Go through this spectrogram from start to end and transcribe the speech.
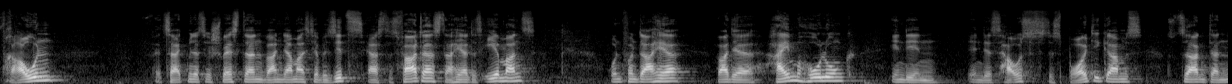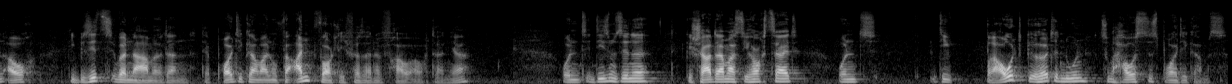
Frauen, verzeiht mir das, ihr Schwestern, waren damals ja Besitz erst des Vaters, daher des Ehemanns. Und von daher war der Heimholung in den in das Haus des Bräutigams sozusagen dann auch die Besitzübernahme dann. Der Bräutigam war nun verantwortlich für seine Frau auch dann, ja. Und in diesem Sinne geschah damals die Hochzeit und die Braut gehörte nun zum Haus des Bräutigams.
